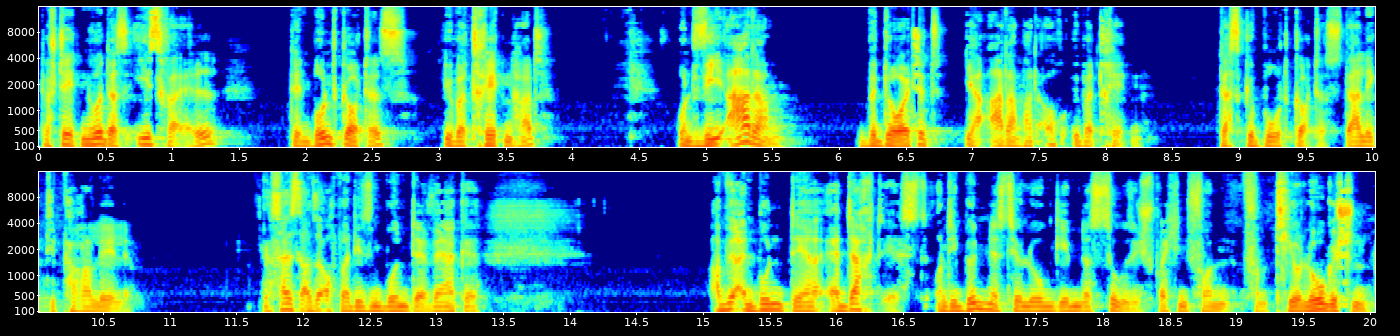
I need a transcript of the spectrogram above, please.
Da steht nur, dass Israel den Bund Gottes übertreten hat. Und wie Adam bedeutet, ja, Adam hat auch übertreten. Das Gebot Gottes. Da liegt die Parallele. Das heißt also auch bei diesem Bund der Werke haben wir einen Bund, der erdacht ist. Und die Bündnistheologen geben das zu. Sie sprechen von, von theologischen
